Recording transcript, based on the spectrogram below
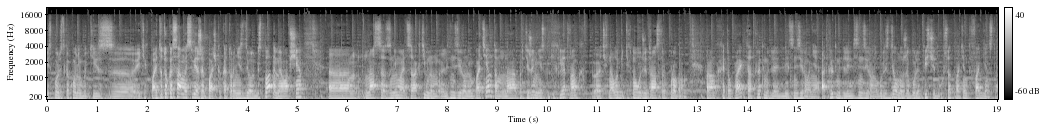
использовать какой-нибудь из э, этих... Это только самая свежая пачка, которую они сделали бесплатными, а вообще НАСА занимается активным лицензированием патентом на протяжении нескольких лет в рамках технологии Technology Transfer Program. В рамках этого проекта открытыми для лицензирования, открытыми для лицензирования были сделаны уже более 1200 патентов агентства.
